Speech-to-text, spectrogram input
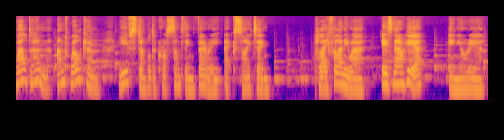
Well done and welcome. You've stumbled across something very exciting. Playful Anywhere is now here in your ear.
